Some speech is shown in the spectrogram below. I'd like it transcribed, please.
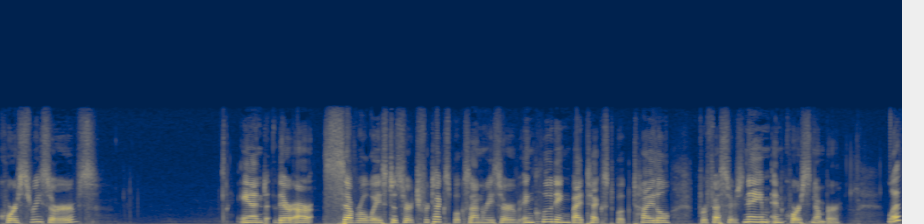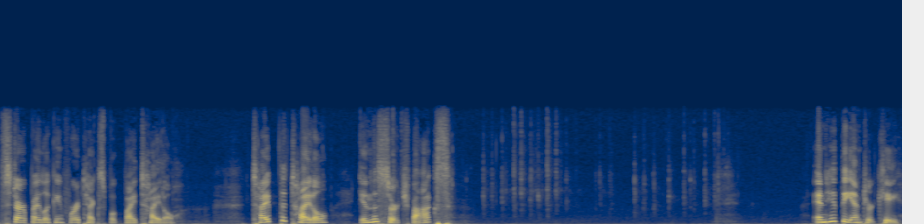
Course Reserves. And there are several ways to search for textbooks on reserve, including by textbook title, professor's name, and course number. Let's start by looking for a textbook by title. Type the title in the search box and hit the Enter key.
